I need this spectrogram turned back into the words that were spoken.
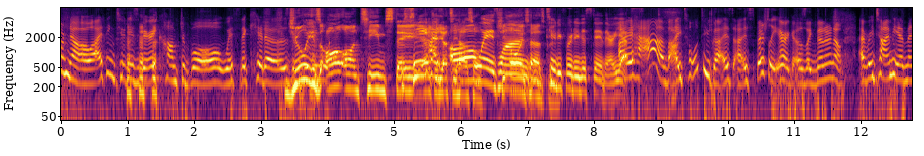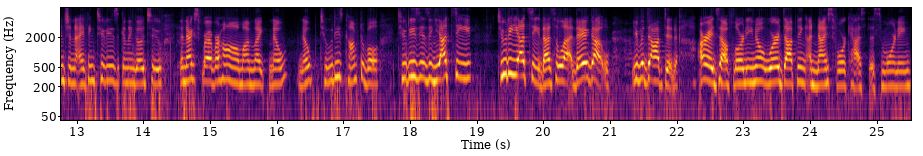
don't know. I think Tootie's very comfortable with the kiddos. Julie is all on team stay She at the has Yutzy household. always She always wanted has been. Tutti Frutti to stay there. Yes. I have. I told you guys, especially Eric. I was like, no, no, no. Every time he had mentioned, I think Tootie's going to go to the next Forever Home. I'm like, no, nope. Tootie's comfortable. Tootie's is a Yutzy. Tootie Yutzy. That's a lot. There you go. You've adopted. All right, South Florida, you know, we're adopting a nice forecast this morning.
